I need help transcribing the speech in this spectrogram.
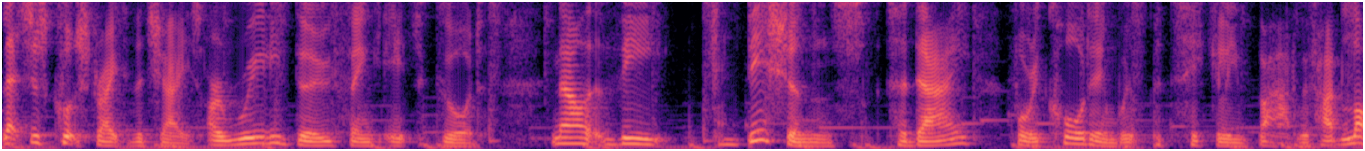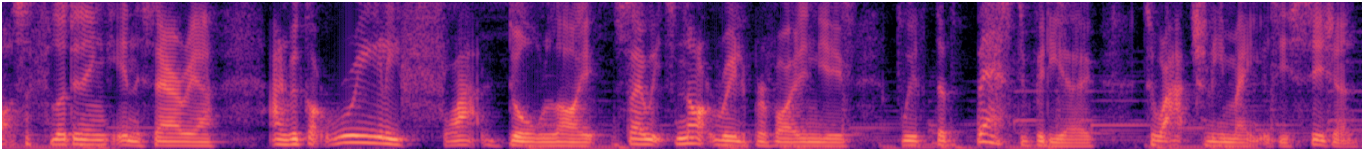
Let's just cut straight to the chase. I really do think it's good. Now, the conditions today for recording were particularly bad. We've had lots of flooding in this area and we've got really flat, dull light, so it's not really providing you with the best video to actually make a decision.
